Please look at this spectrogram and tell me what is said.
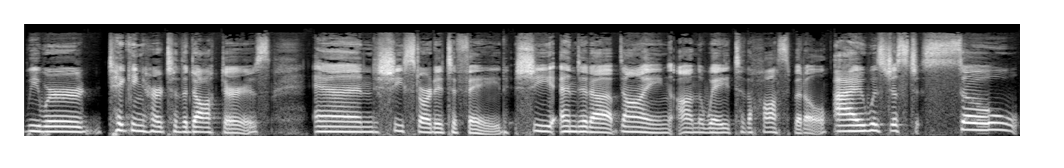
we were taking her to the doctors and she started to fade. She ended up dying on the way to the hospital. I was just so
